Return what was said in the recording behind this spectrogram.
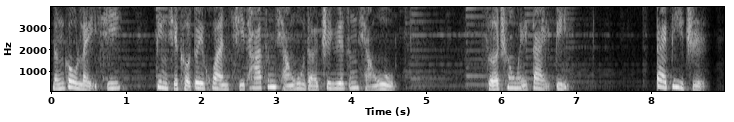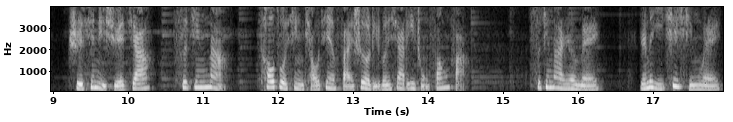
能够累积并且可兑换其他增强物的制约增强物，则称为代币。代币制是心理学家斯金纳操作性条件反射理论下的一种方法。斯金纳认为，人的一切行为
